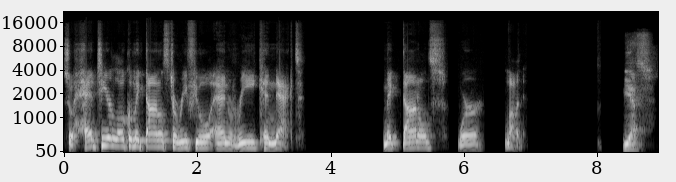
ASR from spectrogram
So head to your local McDonald's to refuel and reconnect. McDonald's were loving it. Yes,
